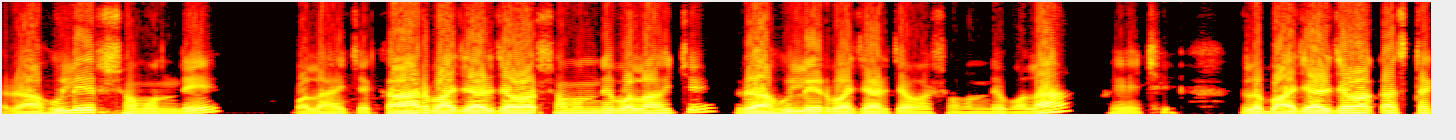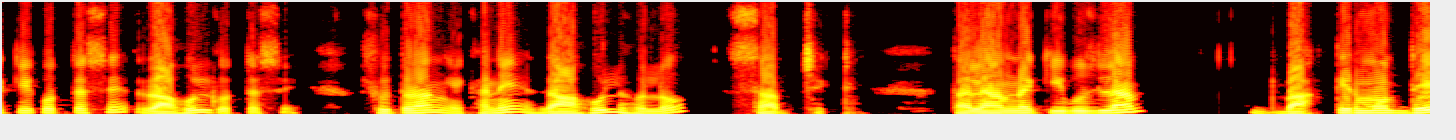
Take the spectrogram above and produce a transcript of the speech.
রাহুলের সম্বন্ধে বলা হয়েছে। কার বাজার যাওয়ার সম্বন্ধে বলা হয়েছে? রাহুলের বাজার যাওয়ার সম্বন্ধে বলা হয়েছে। তাহলে বাজার যাওয়া কাজটা কে করতেছে? রাহুল করতেছে। সুতরাং এখানে রাহুল হলো সাবজেক্ট তাহলে আমরা কি বুঝলাম? বাক্যের মধ্যে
